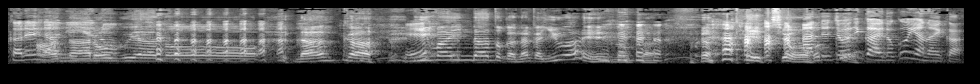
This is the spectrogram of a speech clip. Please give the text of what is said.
カレンダアーにナ家のログやの。なんか え？リマインダーとかなんか言われへんのか。手帳。手帳に書いとくんやないか。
